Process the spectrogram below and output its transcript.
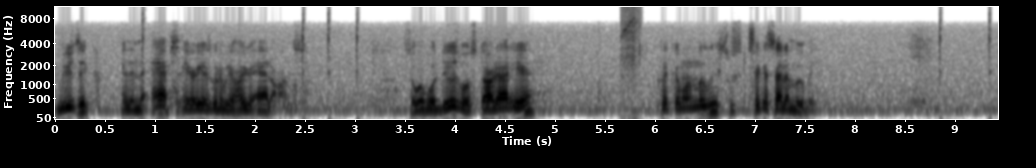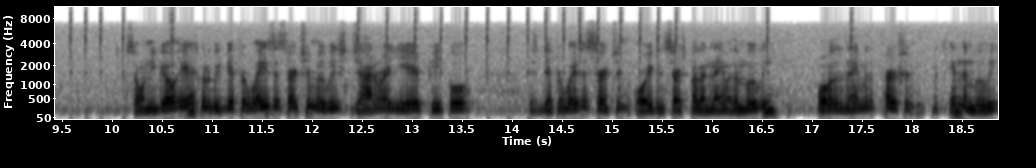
Music, and then the apps area is going to be all your add-ons. So what we'll do is we'll start out here. Click on movies. Just check us out a movie. So when you go here, it's going to be different ways to search your movies, genre, year, people. There's different ways of searching, or you can search by the name of the movie or the name of the person that's in the movie,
